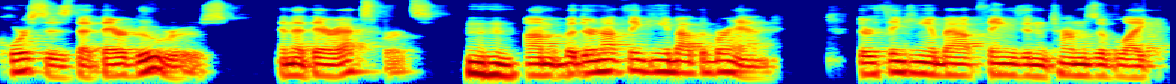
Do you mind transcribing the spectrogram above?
courses that they're gurus and that they're experts. Mm-hmm. Um, but they're not thinking about the brand. They're thinking about things in terms of like,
